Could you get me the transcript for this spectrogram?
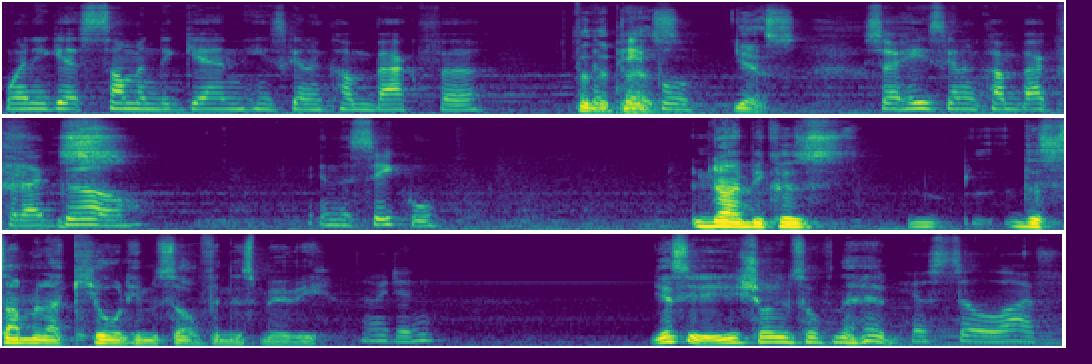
When he gets summoned again, he's going to come back for, For the, the, person. people. Yes. So he's going to come back for that girl in the sequel. No, because the summoner killed himself in this movie. No, he didn't. Yes, he did. He shot himself in the head. He was still alive.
